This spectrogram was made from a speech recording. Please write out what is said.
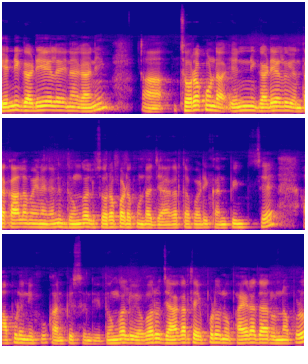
ఎన్ని గడియలైనా కానీ చొరకుండా ఎన్ని గడియలు ఎంత కాలమైనా కానీ దొంగలు చొరపడకుండా జాగ్రత్త పడి కనిపించే అప్పుడు నీకు కనిపిస్తుంది. దొంగలు ఎవరు జాగ్రత్త ఎప్పుడు నువ్వు పైరదారు ఉన్నప్పుడు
